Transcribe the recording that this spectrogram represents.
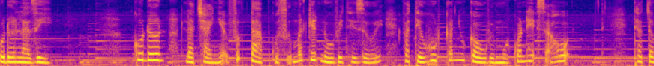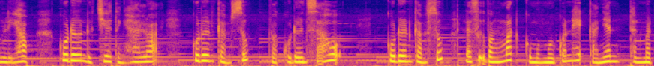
cô đơn là gì? Cô đơn là trải nghiệm phức tạp của sự mất kết nối với thế giới và thiếu hụt các nhu cầu về một quan hệ xã hội. Theo tâm lý học, cô đơn được chia thành hai loại, cô đơn cảm xúc và cô đơn xã hội. Cô đơn cảm xúc là sự vắng mặt của một mối quan hệ cá nhân, thân mật.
